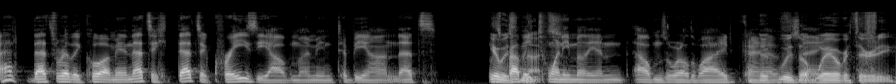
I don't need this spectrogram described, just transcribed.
that that's really cool. I mean, that's a that's a crazy album. I mean, to be on, that's It was probably nuts. twenty million albums worldwide, kind It of. It was thing. way over thirty.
